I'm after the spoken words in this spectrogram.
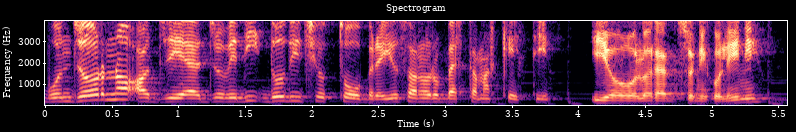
Buongiorno, oggi è giovedì 12 ottobre, io sono Roberta Marchetti. Io Lorenzo Nicolini.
